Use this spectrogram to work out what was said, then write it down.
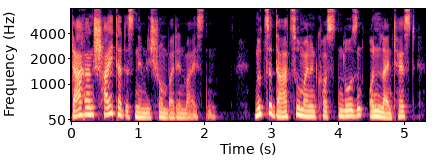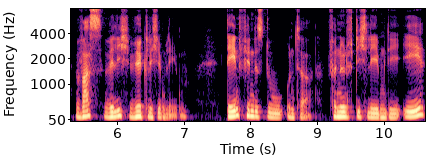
Daran scheitert es nämlich schon bei den meisten. Nutze dazu meinen kostenlosen Online-Test Was will ich wirklich im Leben? Den findest du unter vernünftigleben.de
